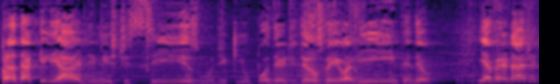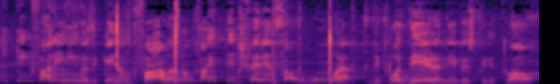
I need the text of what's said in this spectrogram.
Para dar aquele ar de misticismo, de que o poder de Deus veio ali, entendeu? E a verdade é que quem fala em línguas e quem não fala não vai ter diferença alguma de poder a nível espiritual.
